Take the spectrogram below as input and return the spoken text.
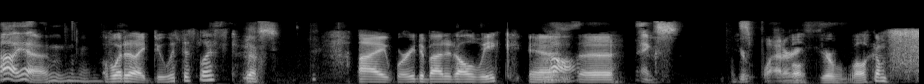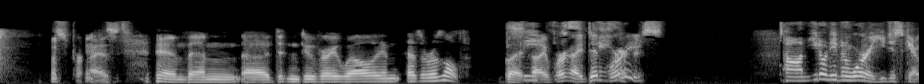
Oh, yeah. mm, What did I do with this list? Yes. I worried about it all week, and Aw. uh, Thanks. You're- flattering. well, you're welcome. Surprised. and then uh, didn't do very well in, as a result. But See, I wor- I did worry. Cares? Tom, you don't even worry. You just go.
